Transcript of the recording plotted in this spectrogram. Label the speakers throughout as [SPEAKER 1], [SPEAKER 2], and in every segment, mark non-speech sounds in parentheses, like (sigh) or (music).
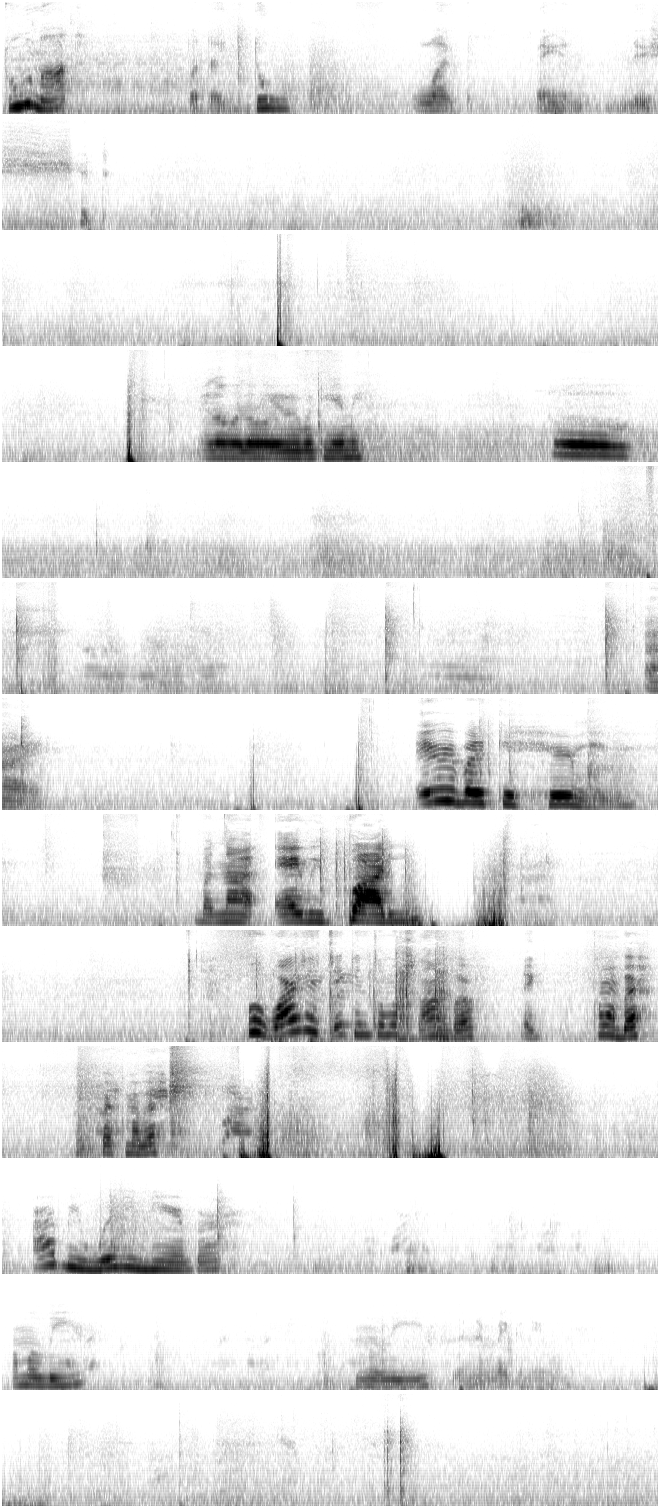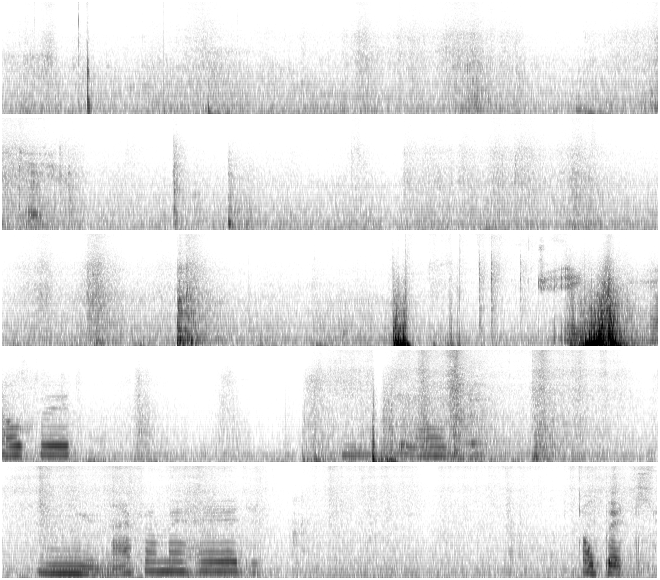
[SPEAKER 1] do not, but I do like saying this shit. Hello, hello, everybody can hear me? Hello. Alright. Everybody can hear me. But not everybody. Bro, why is it taking so much long, bro? Like, come on, bro. Back, come on, bro. I'll be waiting here, bro. I'm gonna leave. I'm gonna leave and then make a new one. Okay. Change my outfit. Mm, Knife on my head. Oh, pets.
